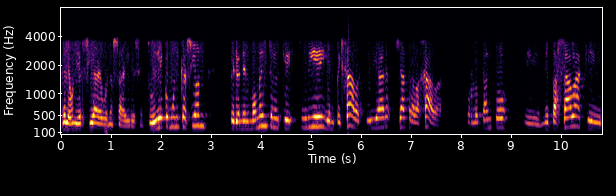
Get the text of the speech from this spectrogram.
de la Universidad de Buenos Aires. Estudié comunicación, pero en el momento en el que estudié y empezaba a estudiar ya trabajaba. Por lo tanto, eh, me pasaba que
